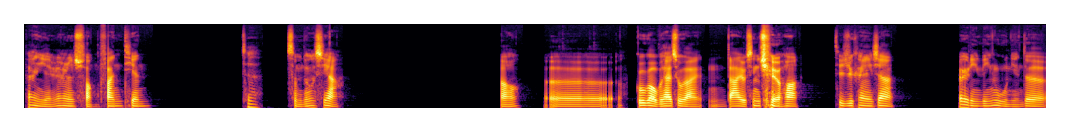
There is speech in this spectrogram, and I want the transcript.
扮演让人爽翻天。这什么东西啊？好，呃，Google 不太出来，嗯，大家有兴趣的话，自己去看一下，二零零五年的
